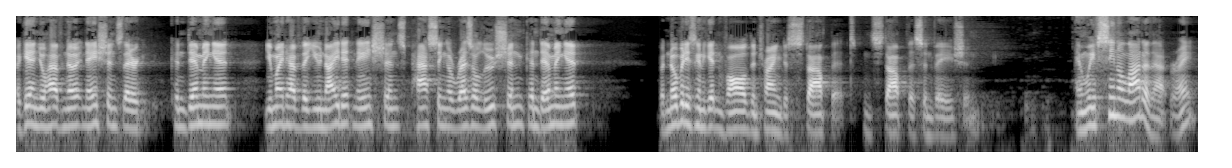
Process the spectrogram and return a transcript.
Again, you'll have no nations that are condemning it, you might have the United Nations passing a resolution condemning it, but nobody's going to get involved in trying to stop it and stop this invasion. And we've seen a lot of that, right?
